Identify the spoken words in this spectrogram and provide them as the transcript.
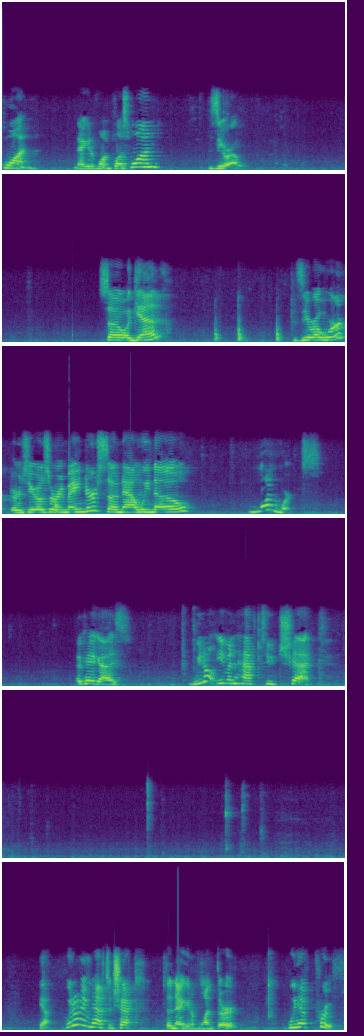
1. Negative 1 plus 1, 0. So again, 0 work, or 0 is a remainder, so now we know 1 works. Okay, guys, we don't even have to check Yeah, we don't even have to check the negative one third. We have proof.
